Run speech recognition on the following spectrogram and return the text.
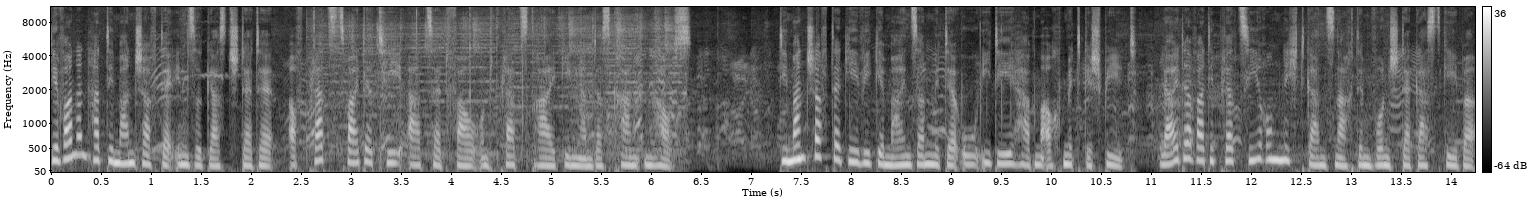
Gewonnen hat die Mannschaft der Inselgaststätte. Auf Platz 2 der TAZV und Platz 3 ging an das Krankenhaus. Die Mannschaft der GW gemeinsam mit der OID haben auch mitgespielt. Leider war die Platzierung nicht ganz nach dem Wunsch der Gastgeber.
